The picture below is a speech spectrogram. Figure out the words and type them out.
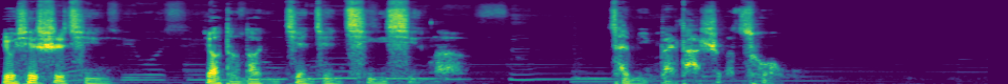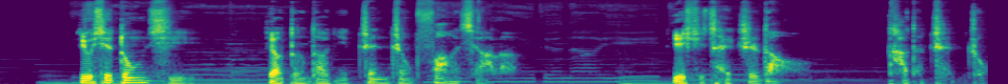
有些事情，要等到你渐渐清醒了。才明白它是个错误。有些东西，要等到你真正放下了，也许才知道它的沉重。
